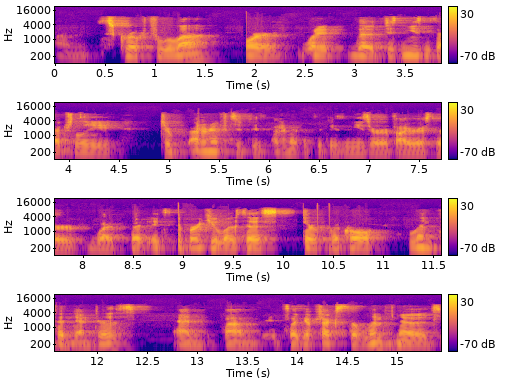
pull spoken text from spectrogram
um, scrofula, or what it the disease is actually. To, I don't know if it's a I don't know if it's a disease or a virus or what, but it's tuberculosis cervical lymphadenitis, and um, it's like affects the lymph nodes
